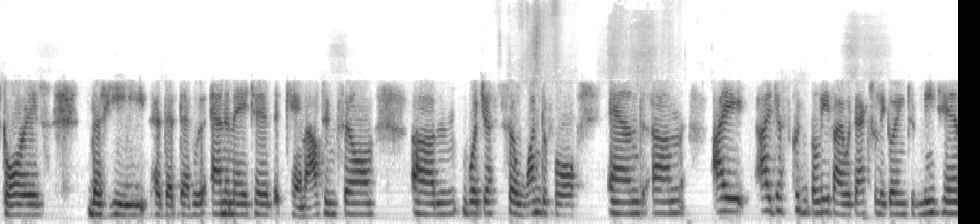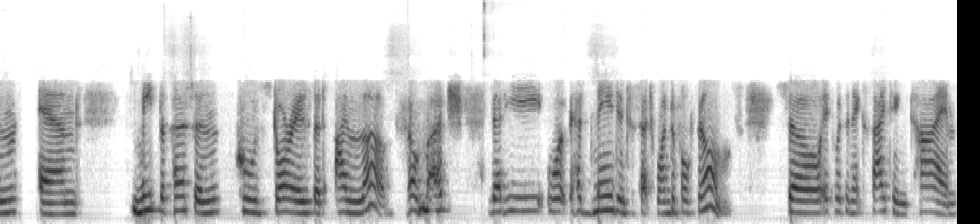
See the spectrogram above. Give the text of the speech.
stories that he had that, that were animated that came out in film um, were just so wonderful and um, I I just couldn't believe I was actually going to meet him and meet the person whose stories that I love so much that he w- had made into such wonderful films. So it was an exciting time.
